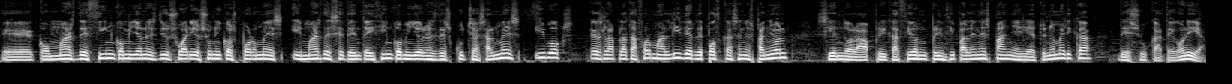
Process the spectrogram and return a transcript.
Eh, con más de 5 millones de usuarios únicos por mes y más de 75 millones de escuchas al mes, Evox es la plataforma líder de podcast en español, siendo la aplicación principal en España y Latinoamérica de su categoría.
